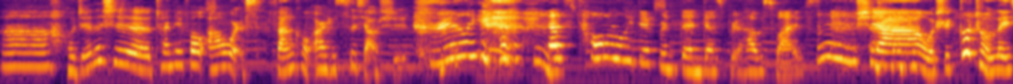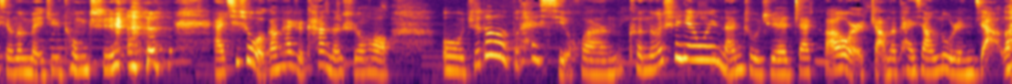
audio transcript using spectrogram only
啊，我觉得是 Twenty Four Hours 反恐二十四小时。 Really? That's totally different than Desperate Housewives. 嗯，是啊，我是各种类型的美剧通吃。哎，其实我刚开始看的时候， 我觉得不太喜欢，可能是因为男主角 Jack Bauer 长得太像路人甲了，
